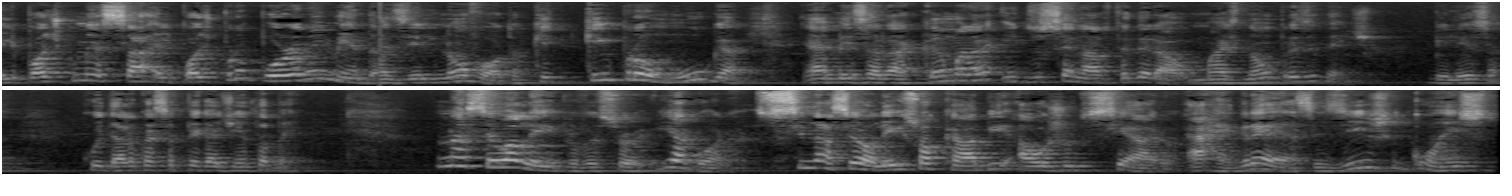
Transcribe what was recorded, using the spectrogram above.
ele pode começar, ele pode propor uma emenda, mas ele não vota, porque quem promulga é a mesa da Câmara e do Senado Federal, mas não o presidente. Beleza? Cuidado com essa pegadinha também. Nasceu a lei, professor. E agora? Se nasceu a lei, só cabe ao judiciário. A regra é essa. Existem correntes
